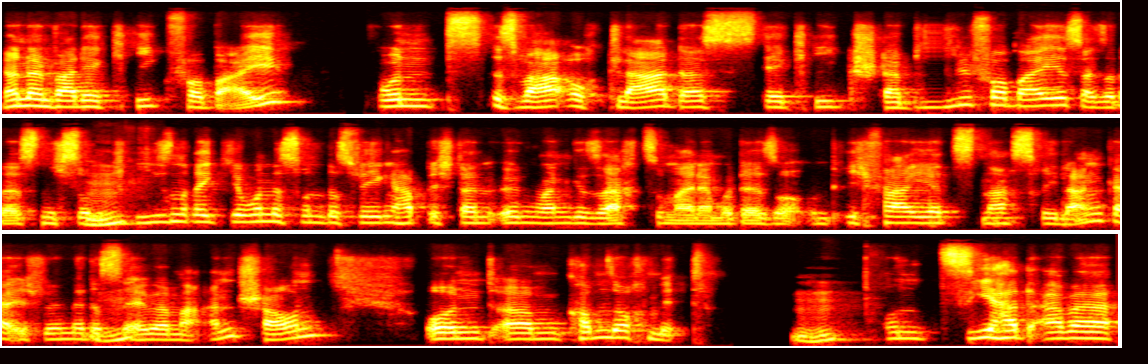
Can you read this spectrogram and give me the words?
Ja, und dann war der Krieg vorbei. Und es war auch klar, dass der Krieg stabil vorbei ist, also dass es nicht so eine Mhm. Krisenregion ist. Und deswegen habe ich dann irgendwann gesagt zu meiner Mutter so, und ich fahre jetzt nach Sri Lanka, ich will mir das Mhm. selber mal anschauen und ähm, komm doch mit. Mhm. Und sie hat aber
